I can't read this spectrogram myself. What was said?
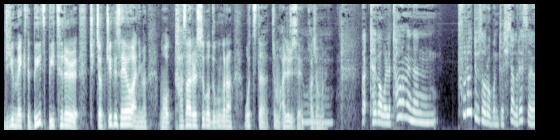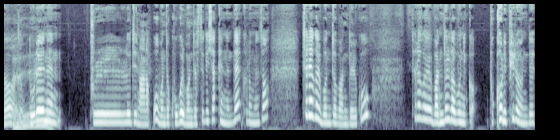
Do you make the beats? 비트를 직접 찍으세요? 아니면 뭐 가사를 쓰고 누군가랑 What's the 좀 알려주세요 과정을. 그러니까 제가 원래 처음에는 프로듀서로 먼저 시작을 했어요. 에이. 노래는 부르진 않았고 먼저 곡을 먼저 쓰기 시작했는데 그러면서 트랙을 먼저 만들고 트랙을 만들다 보니까 보컬이 필요한데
